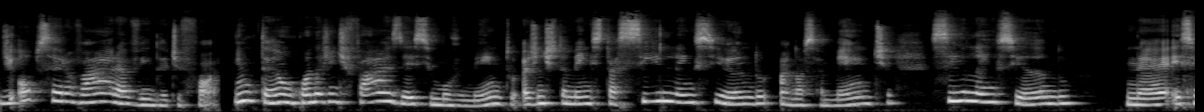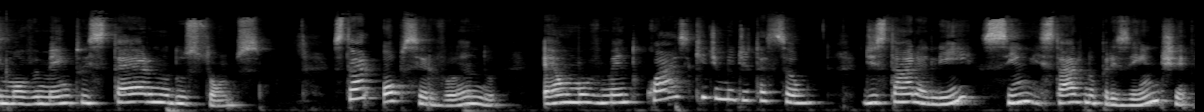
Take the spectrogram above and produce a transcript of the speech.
de observar a vida de fora. Então, quando a gente faz esse movimento, a gente também está silenciando a nossa mente, silenciando, né, esse movimento externo dos sons. Estar observando é um movimento quase que de meditação, de estar ali, sim, estar no presente,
